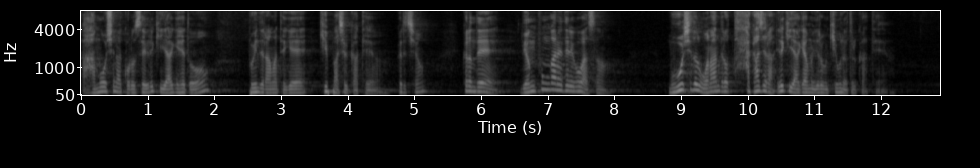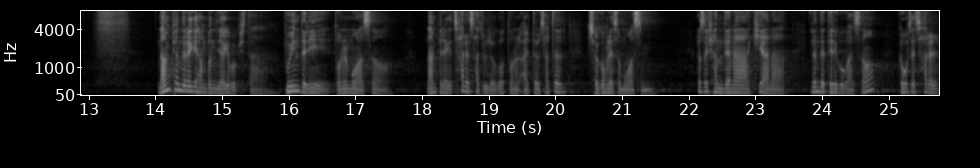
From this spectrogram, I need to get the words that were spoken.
아무 옷이나 고르세요 이렇게 이야기해도 부인들 아마 되게 기뻐하실 것 같아요. 그렇죠? 그런데 명품관에 데리고 가서 무엇이든 원하는 대로 다 가져라 이렇게 이야기하면 여러분 기분이 어떨 것 같아요? 남편들에게 한번 이야기해 봅시다. 부인들이 돈을 모아서 남편에게 차를 사주려고 돈을 알뜰살뜰 저금을 해서 모았습니다. 그래서 현대나 기아나 이런 데 데리고 가서 그곳에 차를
